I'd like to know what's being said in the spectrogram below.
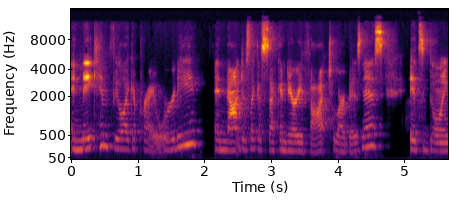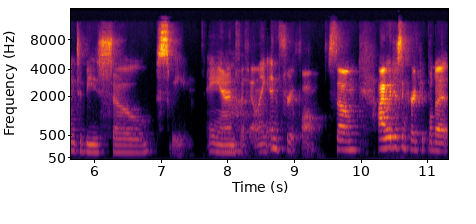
and make him feel like a priority and not just like a secondary thought to our business, it's going to be so sweet and fulfilling and fruitful. So I would just encourage people to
